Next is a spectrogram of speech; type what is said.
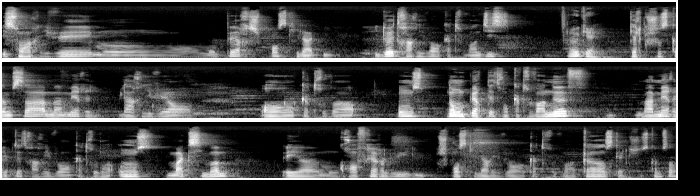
ils sont arrivés, mon, mon père, je pense qu'il a, il, doit être arrivé en 90, Ok. quelque chose comme ça. Ma mère, elle, il est arrivé en, en 91. Non, mon père peut-être en 89. Ma mère, elle est peut-être arrivée en 91 maximum. Et mon grand frère, lui, il- je pense qu'il est arrivé en 95, quelque chose comme ça.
